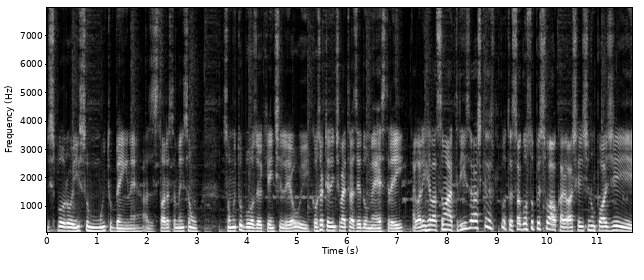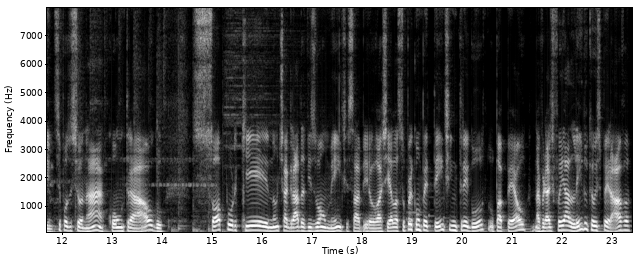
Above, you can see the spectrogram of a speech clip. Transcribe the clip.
explorou isso muito bem, né? As histórias também são são muito boas aí que a gente leu e com certeza a gente vai trazer do mestre aí. Agora, em relação à atriz, eu acho que puta, é só gosto pessoal, cara. Eu acho que a gente não pode se posicionar contra algo só porque não te agrada visualmente, sabe? Eu achei ela super competente, entregou o papel. Na verdade, foi além do que eu esperava.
